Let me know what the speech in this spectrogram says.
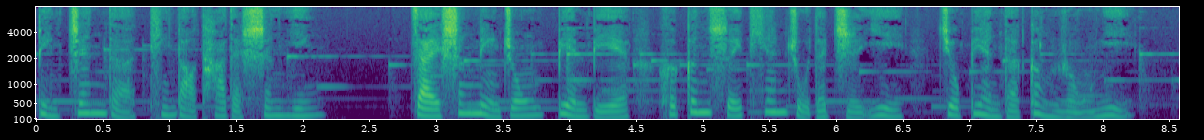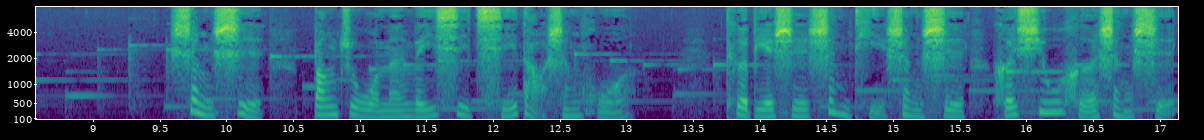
并真的听到他的声音，在生命中辨别和跟随天主的旨意就变得更容易。圣事帮助我们维系祈祷生活，特别是圣体圣事和修和圣事。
